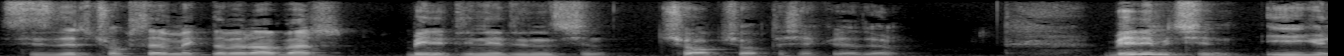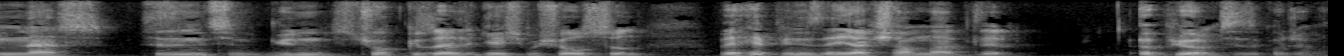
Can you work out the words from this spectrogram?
Sizleri çok sevmekle beraber beni dinlediğiniz için çok çok teşekkür ediyorum. Benim için iyi günler, sizin için gününüz çok güzel geçmiş olsun ve hepinize iyi akşamlar dilerim. Öpüyorum sizi kocaman.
